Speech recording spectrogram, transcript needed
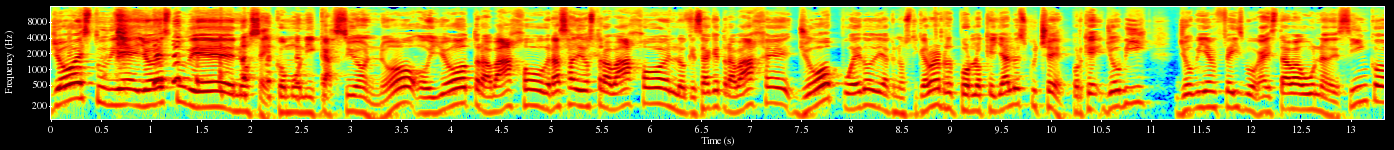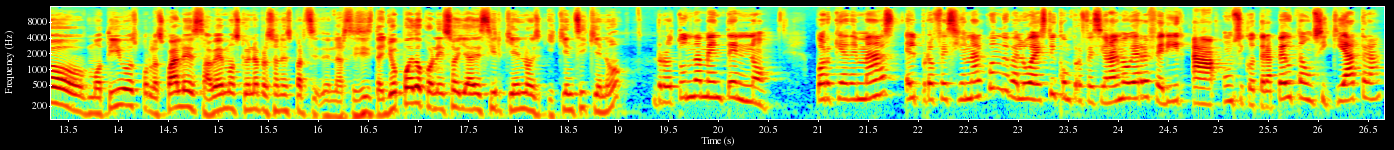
Yo estudié, yo estudié, no sé, comunicación, ¿no? O yo trabajo, gracias a Dios trabajo en lo que sea que trabaje. Yo puedo diagnosticar a una persona, por lo que ya lo escuché. Porque yo vi, yo vi en Facebook, ahí estaba una de cinco motivos por los cuales sabemos que una persona es narcisista. Yo puedo con eso ya decir quién no y quién sí, quién no. Rotundamente no. Porque además el profesional cuando evalúa esto, y con profesional me voy a referir a un psicoterapeuta, un psiquiatra,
